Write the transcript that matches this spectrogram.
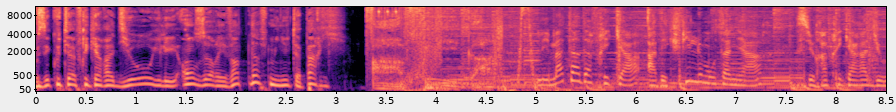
Vous écoutez Africa Radio, il est 11h29 minutes à Paris. Africa. Les matins d'Africa avec Phil le Montagnard sur Africa Radio.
